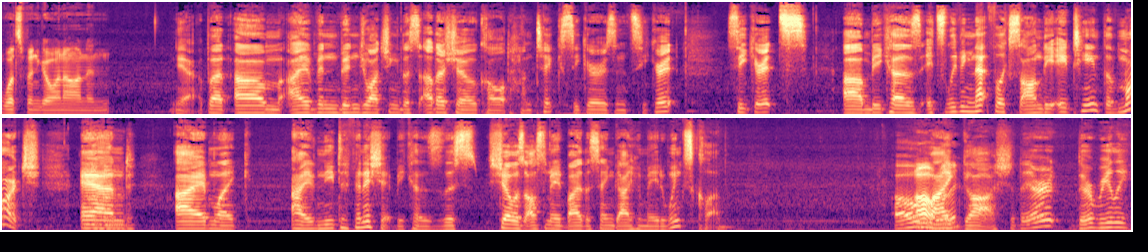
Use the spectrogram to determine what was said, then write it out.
what's been going on and Yeah, but um, I've been binge watching this other show called Huntik Seekers in Secret Secrets, um, because it's leaving Netflix on the 18th of March, and I'm like, I need to finish it because this show is also made by the same guy who made Winx Club. Oh, Oh, my really? gosh, they're they're really.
